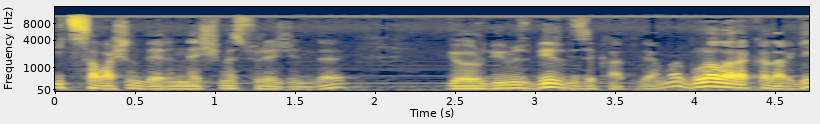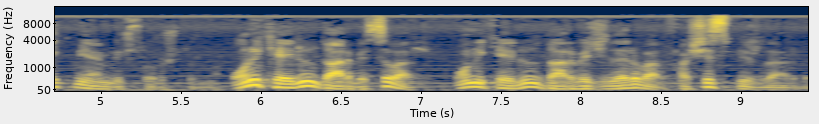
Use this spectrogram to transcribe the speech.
iç savaşın derinleşme sürecinde gördüğümüz bir dizi katliam var. Buralara kadar gitmeyen bir soruşturma. 12 Eylül darbesi var. 12 Eylül darbecileri var. Faşist bir darbe.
